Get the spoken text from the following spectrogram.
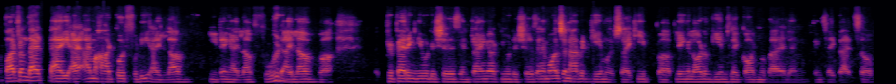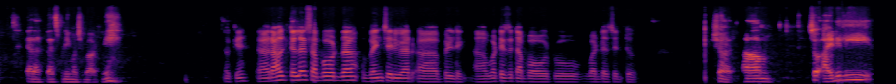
apart from that, I, I am a hardcore foodie. I love eating. I love food. I love uh, preparing new dishes and trying out new dishes. And I'm also an avid gamer, so I keep uh, playing a lot of games like COD Mobile and things like that. So yeah, that, that's pretty much about me. Okay, uh, Rahul, tell us about the venture you are uh, building. Uh, what is it about? What does it do? Sure. Um, so ideally,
